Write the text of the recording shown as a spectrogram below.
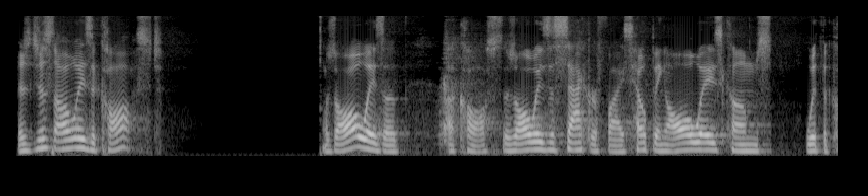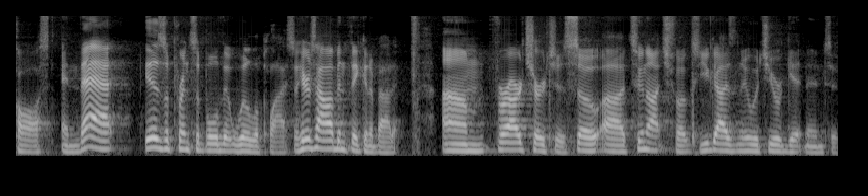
There's just always a cost. There's always a, a cost. There's always a sacrifice. Helping always comes with a cost. And that is a principle that will apply. So here's how I've been thinking about it um, for our churches. So, uh, two notch folks, you guys knew what you were getting into.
